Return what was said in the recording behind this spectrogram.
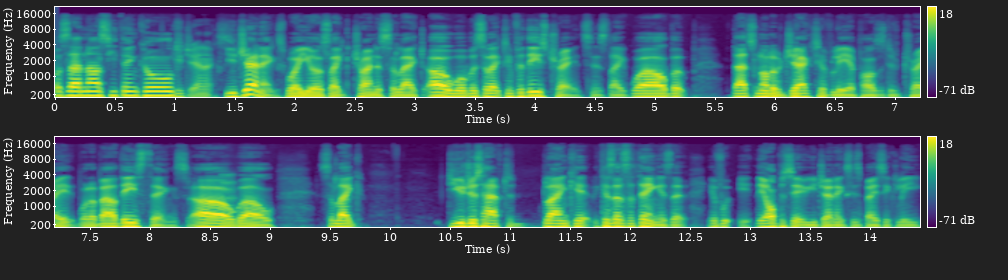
what's that nasty thing called? eugenics. eugenics where you're like trying to select oh well we're selecting for these traits it's like well but that's not objectively a positive trait what about these things oh Hmm. well so like do you just have to blanket because that's the thing is that if we, the opposite of eugenics is basically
